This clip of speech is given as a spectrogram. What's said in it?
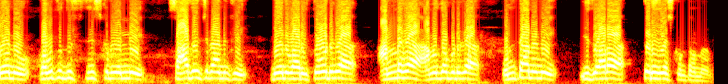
నేను ప్రభుత్వ దృష్టి తీసుకుని వెళ్ళి సాధించడానికి నేను వారికి తోడుగా అండగా అన్నదమ్ముడిగా ఉంటానని ఈ ద్వారా తెలియజేసుకుంటున్నాను.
